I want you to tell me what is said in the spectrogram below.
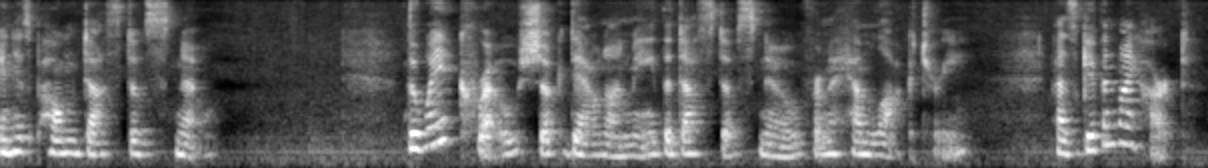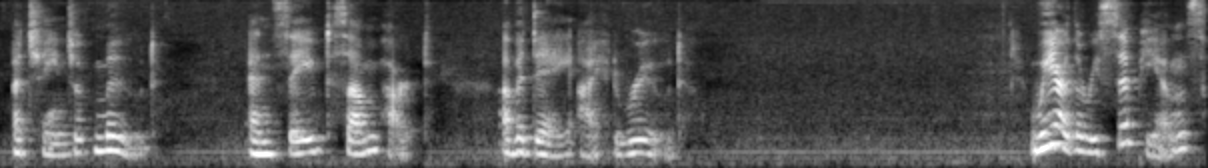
in his poem Dust of Snow. The way a crow shook down on me the dust of snow from a hemlock tree has given my heart a change of mood and saved some part of a day I had rued. We are the recipients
